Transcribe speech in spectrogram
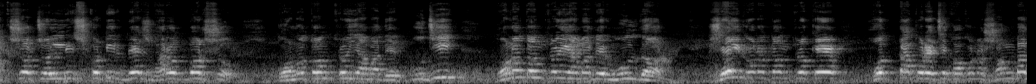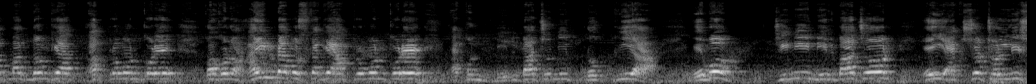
একশো চল্লিশ কোটির দেশ ভারতবর্ষ। গণতন্ত্রই আমাদের পুঁজি গণতন্ত্রই আমাদের মূলধন। সেই গণতন্ত্রকে হত্যা করেছে, কখনো সংবাদ মাধ্যমকে আক্রমণ করে, কখনো আইন ব্যবস্থাকে আক্রমণ করে। এখন নির্বাচনী প্রক্রিয়া এবং যিনি নির্বাচন এই একশো চল্লিশ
